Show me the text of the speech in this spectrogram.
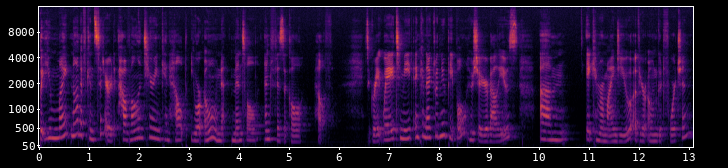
But you might not have considered how volunteering can help your own mental and physical health. It's a great way to meet and connect with new people who share your values. Um, it can remind you of your own good fortune.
